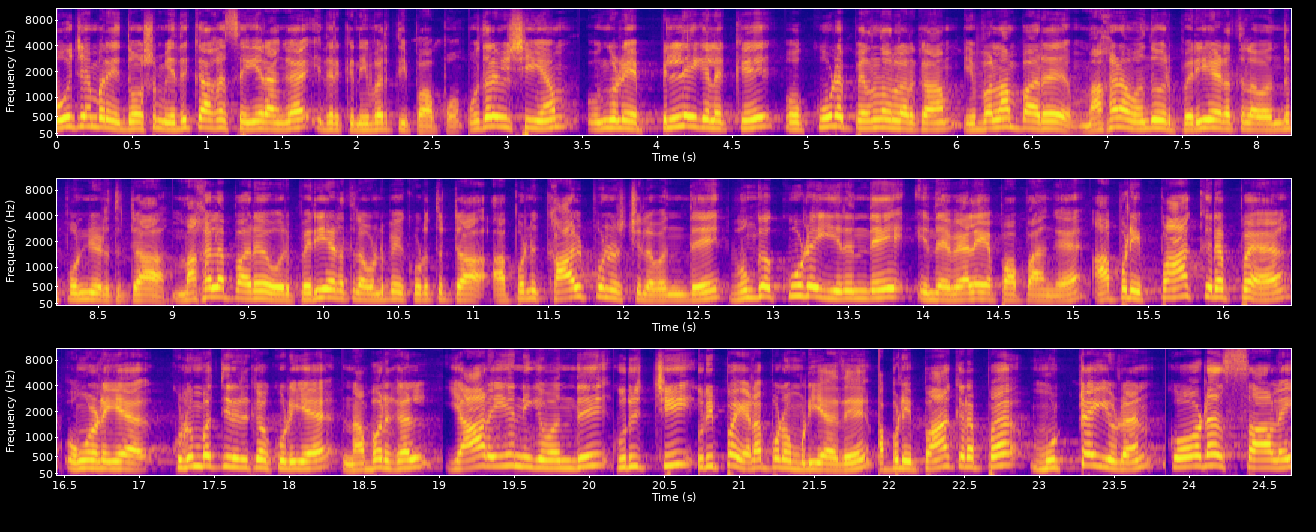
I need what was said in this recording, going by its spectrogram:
பூஜை முறை தோஷம் எதுக்காக செய்யறாங்க இதற்கு நிவர்த்தி பார்ப்போம். முதல் விஷயம் உங்களுடைய பிள்ளைகளுக்கு கூட பிறந்தவர்கள் இருக்காம். இவெல்லாம் பாரு மகனை வந்து ஒரு பெரிய இடத்துல வந்து பொண்ணு எடுத்துட்டா. மகளை பாரு ஒரு பெரிய இடத்துல கொண்டு போய் கொடுத்துட்டா அப்படின்னு காழ்ப்புணர்ச்சியில வந்து உங்க கூட இருந்தே இந்த வேலையை பார்ப்பாங்க. அப்படி பார்க்குறப்ப உங்களுடைய குடும்பத்தில் இருக்கக்கூடிய நபர்கள் யாரையும் நீங்க வந்து குறிச்சி குறிப்பா இடப்பட முடியாது. அப்படி பாக்குறப்ப முட்டையுடன் கோடசாலை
